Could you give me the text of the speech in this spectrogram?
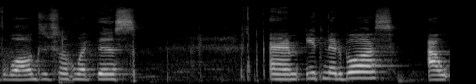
vlogs or something like this. And Ethan the Boss, out.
